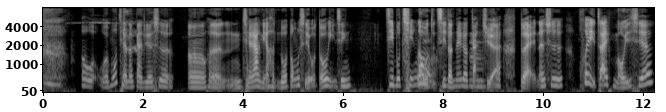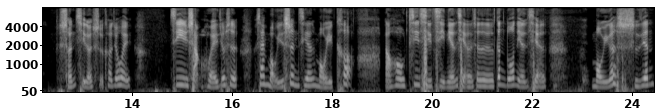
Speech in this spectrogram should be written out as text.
呃，我我目前的感觉是，嗯、可能前两年很多东西我都已经记不清了，了我只记得那个感嗯。觉，对，但是会在某一些神奇的时刻就会记忆闪回，就是在某一瞬间、某一刻，然后记起几年前，甚至更多年前某一个时间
